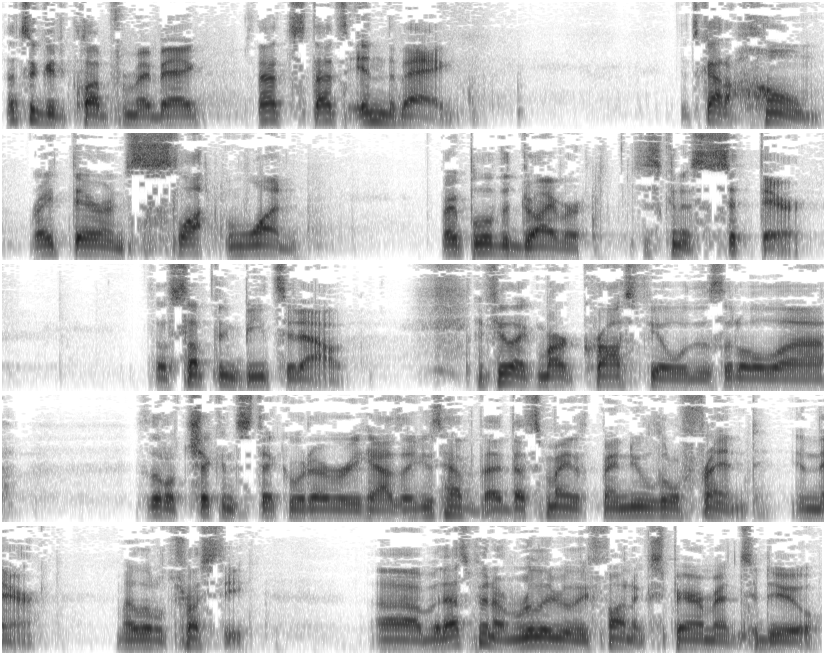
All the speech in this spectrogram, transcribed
That's a good club for my bag. That's that's in the bag. It's got a home right there in slot one, right below the driver. It's just going to sit there so something beats it out. I feel like Mark Crossfield with his little uh, his little chicken stick or whatever he has. I just have that. That's my my new little friend in there, my little trusty. Uh, but that's been a really really fun experiment to do.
